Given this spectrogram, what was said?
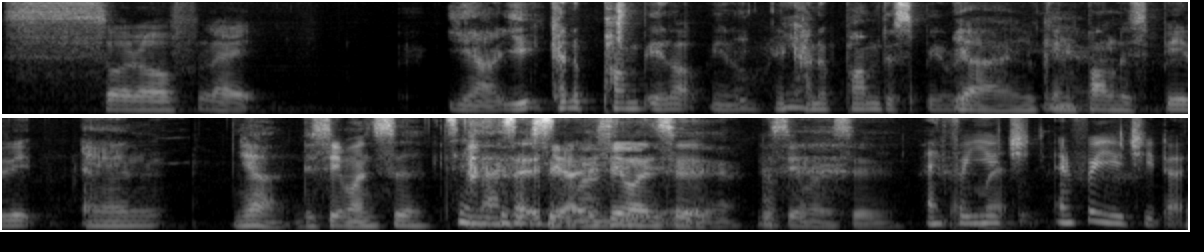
sort of like Yeah, you kind of pump it up, you know, you Yeah. kind of pump the spirit. yeah you can pump the spirit and yeah the same answer. Same answer. yeah the same Yeah, answer. yeah, the same answer. And for you, and for you, Chi dot.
